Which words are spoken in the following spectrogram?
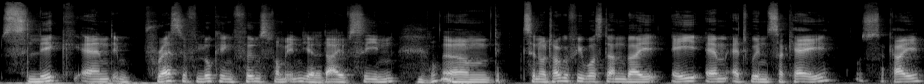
slick and impressive looking films from India that I have seen. Um, the cinematography was done by A.M. Edwin Sakay. Sakay.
